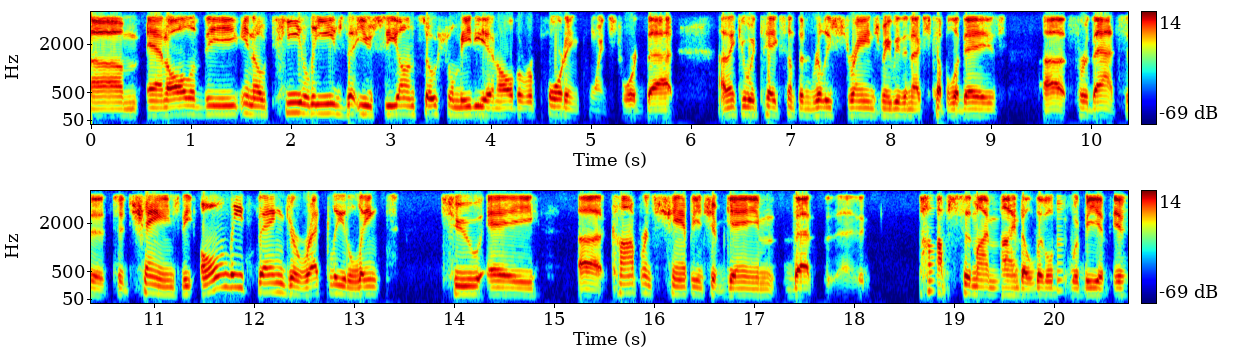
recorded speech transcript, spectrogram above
Um, and all of the you know tea leaves that you see on social media and all the reporting points toward that. I think it would take something really strange, maybe the next couple of days, uh, for that to, to change. The only thing directly linked to a uh, conference championship game that uh, pops to my mind a little bit would be if, if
